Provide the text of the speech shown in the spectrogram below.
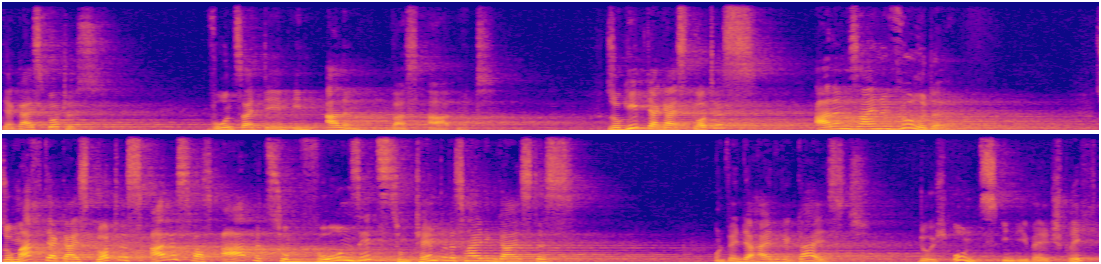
Der Geist Gottes wohnt seitdem in allem, was atmet. So gibt der Geist Gottes allem seine Würde. So macht der Geist Gottes alles, was atmet, zum Wohnsitz, zum Tempel des Heiligen Geistes. Und wenn der Heilige Geist durch uns in die Welt spricht,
